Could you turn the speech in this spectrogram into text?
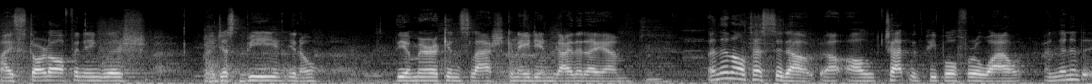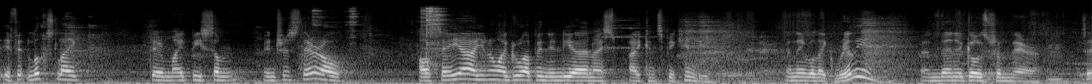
I start off in English. I just be, you know, the American slash Canadian guy that I am. Mm-hmm. And then I'll test it out. I'll, I'll chat with people for a while. And then it, if it looks like there might be some interest there, I'll, I'll say, yeah, you know, I grew up in India and I, I can speak Hindi. And they were like, really? and then it goes from there. Mm-hmm. So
